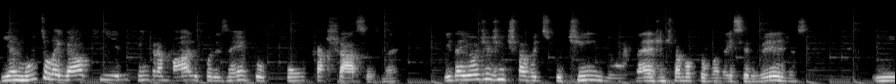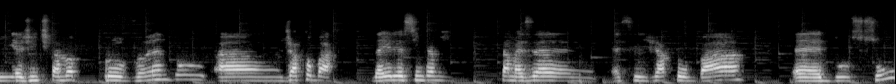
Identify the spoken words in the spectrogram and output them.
E é muito legal que ele tem trabalho, por exemplo, com cachaças, né? E daí hoje a gente estava discutindo, né? A gente estava provando as cervejas e a gente estava provando a Jatobá. Daí ele assim para mim, tá, mas é esse Jatobá é do sul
